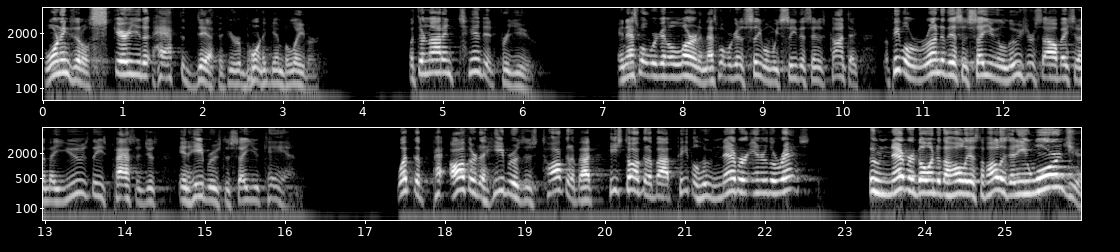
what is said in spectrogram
Warnings that'll scare you to half to death if you're a born again believer. But they're not intended for you. And that's what we're going to learn, and that's what we're going to see when we see this in its context. People run to this and say you can lose your salvation, and they use these passages in Hebrews to say you can. What the author of the Hebrews is talking about, he's talking about people who never enter the rest, who never go into the holiest of holies, and he warns you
